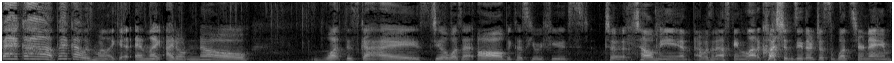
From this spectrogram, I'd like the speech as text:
Becca, Becca was more like it, and like I don't know what this guy's deal was at all because he refused to tell me, and I wasn't asking a lot of questions either. Just what's your name?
